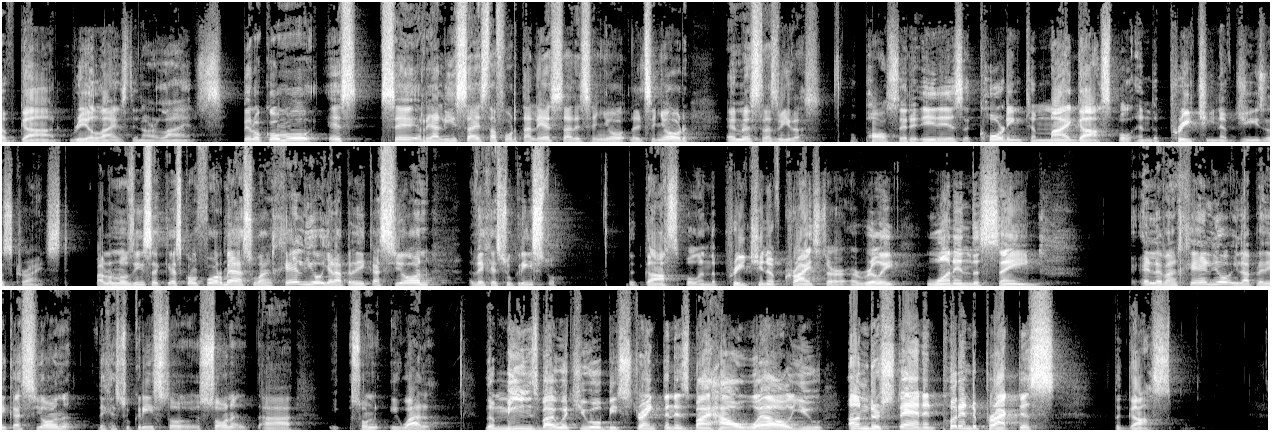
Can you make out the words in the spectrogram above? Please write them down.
of God realized in our lives? Pero ¿cómo es, se realiza esta fortaleza del Señor, del Señor en nuestras vidas? Well, Paul said it, it is according to my gospel and the preaching of Jesus Christ. Pablo nos dice que es conforme a su evangelio y a la predicación de Jesucristo. The gospel and the preaching of Christ are, are really one in the same. El evangelio y la predicación de Jesucristo son, ah, son igual. The means by which you will be strengthened is by how well you understand and put into practice the gospel.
